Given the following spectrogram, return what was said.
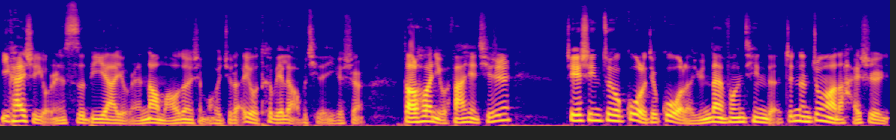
一开始有人撕逼啊，有人闹矛盾什么，会觉得哎呦特别了不起的一个事儿。到了后来你会发现，其实这些事情最后过了就过了，云淡风轻的。真正重要的还是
